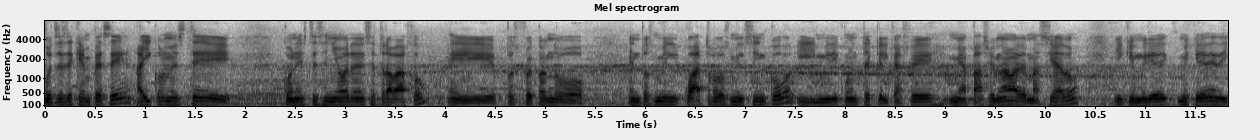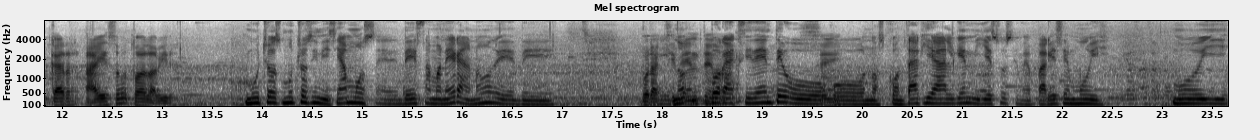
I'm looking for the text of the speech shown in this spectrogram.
pues desde que empecé ahí con este con este señor en ese trabajo, eh, pues fue cuando en 2004, 2005 y me di cuenta que el café me apasionaba demasiado y que me, quería dedicar a eso toda la vida. Muchos, muchos iniciamos eh, de esa manera, ¿no? De por accidente. Eh, no, por ¿no? accidente o, sí. o, nos contagia a alguien y eso se me parece muy, muy,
